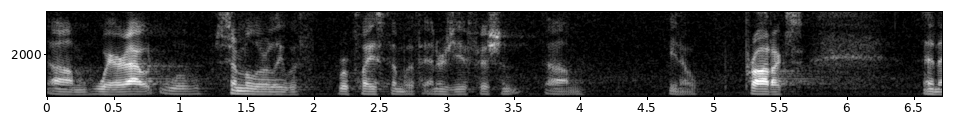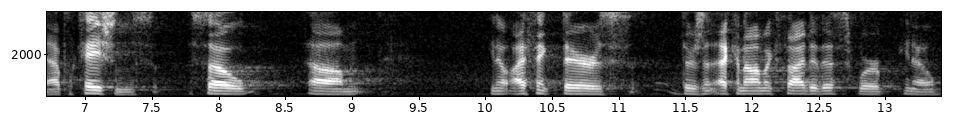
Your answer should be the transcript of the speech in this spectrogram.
um, wear out, we'll similarly with, replace them with energy efficient, um, you know, products and applications. So, um, you know, I think there's, there's an economic side to this where, you know,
